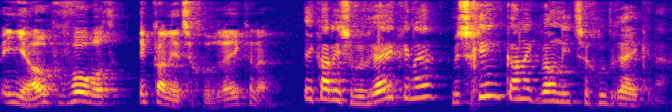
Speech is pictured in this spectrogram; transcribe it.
in je hoofd. Bijvoorbeeld, ik kan niet zo goed rekenen. Ik kan niet zo goed rekenen. Misschien kan ik wel niet zo goed rekenen.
